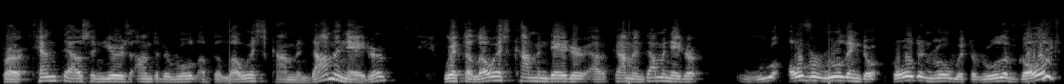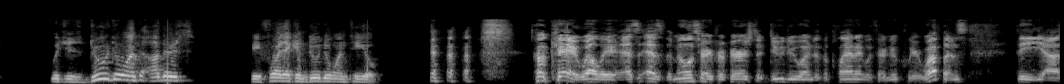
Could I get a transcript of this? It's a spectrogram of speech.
for 10,000 years under the rule of the lowest common denominator, with the lowest common, denominator, uh, common overruling the golden rule with the rule of gold, which is do do unto others before they can do do unto you. okay, well, as as the military prepares to do do unto the planet with their nuclear weapons, the uh,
